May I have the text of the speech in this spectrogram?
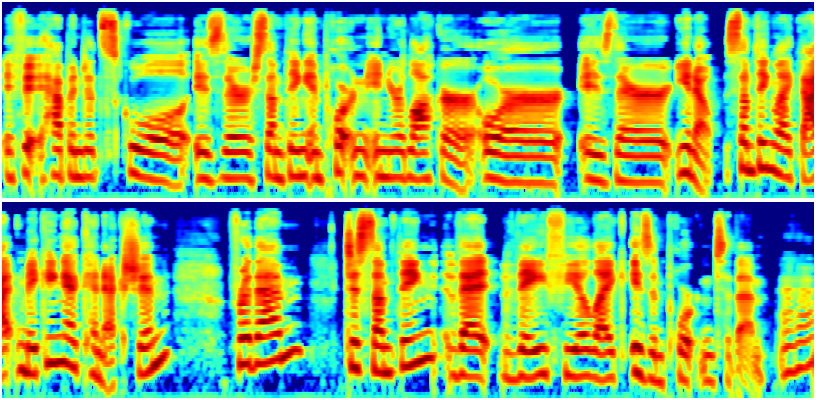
if it happened at school, is there something important in your locker? Or is there, you know, something like that? Making a connection for them to something that they feel like is important to them, mm-hmm.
